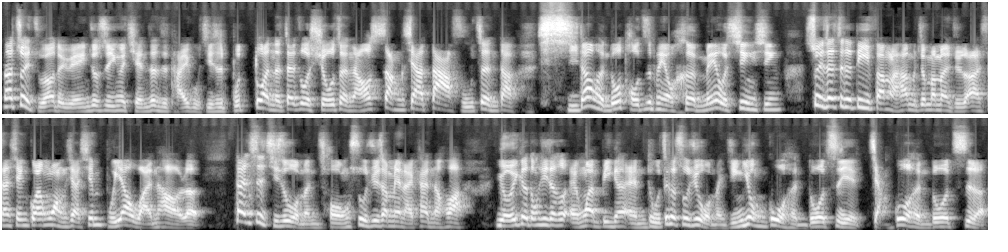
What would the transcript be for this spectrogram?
那最主要的原因就是因为前阵子台股其实不断的在做修正，然后上下大幅震荡，洗到很多投资朋友很没有信心，所以在这个地方啊，他们就慢慢觉得啊，先先观望一下，先不要玩好了。但是其实我们从数据上面来看的话，有一个东西叫做 M1B 跟 M2，这个数据我们已经用过很多次，也讲过很多次了。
